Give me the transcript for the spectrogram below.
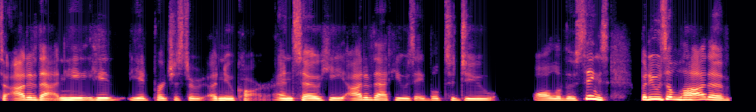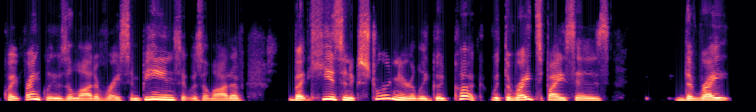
so out of that and he he he had purchased a, a new car. And so he out of that he was able to do all of those things. But it was a lot of quite frankly it was a lot of rice and beans. It was a lot of but he is an extraordinarily good cook. With the right spices the right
